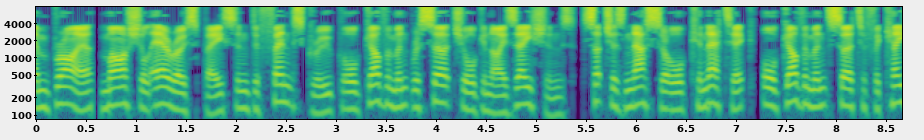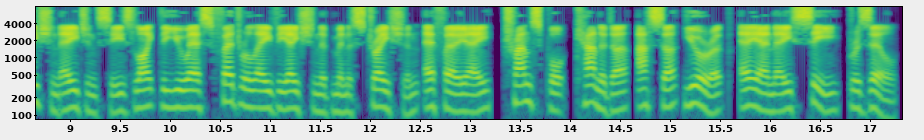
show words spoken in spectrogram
Embraer, Marshall Aerospace and Defense Group or government research organizations, such as NASA or QinetiQ, or government certification agencies like the U.S. Federal Aviation Administration FAA, Transport Canada, EASA Europe, ANAC Brazil.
